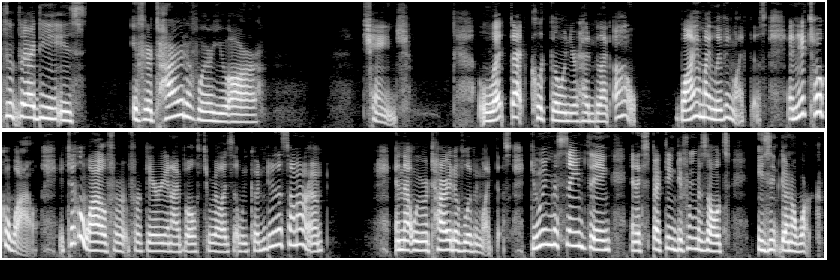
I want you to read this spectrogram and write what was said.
the, the idea is if you're tired of where you are change let that click go in your head and be like oh why am I living like this? And it took a while. It took a while for, for Gary and I both to realize that we couldn't do this on our own and that we were tired of living like this. Doing the same thing and expecting different results isn't going to work.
